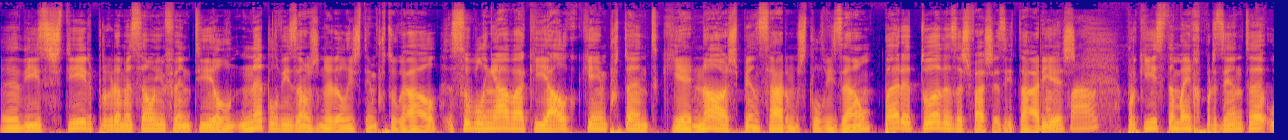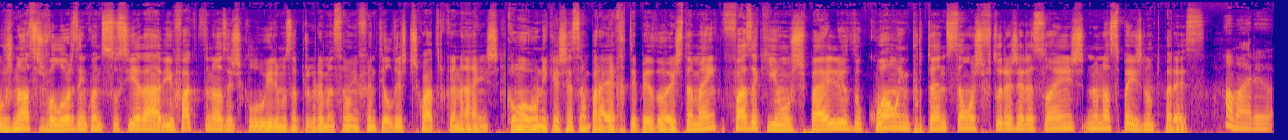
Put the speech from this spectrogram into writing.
eh, de existir programação infantil na televisão generalista em Portugal sublinhava aqui algo que é importante, que é nós pensarmos televisão para todas as faixas etárias, porque isso também representa os nossos valores enquanto sociedade. E o facto de nós excluirmos a programação infantil destes quatro canais, com a única exceção para a RTP2, também faz aqui um espelho do quão importantes são as futuras gerações no nosso país, não te parece? Oh Mário,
